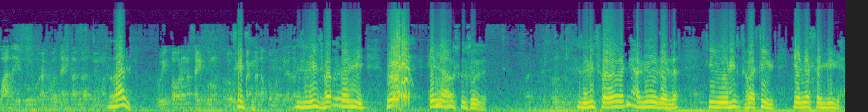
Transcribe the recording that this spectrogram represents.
वाद आहे तो राष्ट्रवादीचा आहे का? असा निर्माण झाला. वाद? रोहित पवारांना साईड करून रोहित. पाटलांना प्रमोट केलं जातं. रोहित पवारांनी हे नाव सुचवलं. रोहित पवारांनी आग्रह धरला की रोहित पाटील यांना संधी द्या.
